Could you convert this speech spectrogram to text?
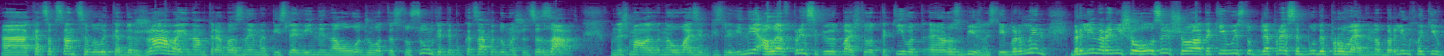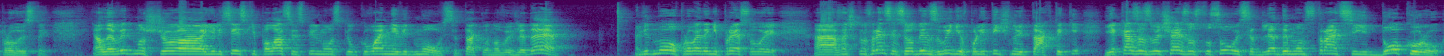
а, Кацапстан це велика держава, і нам треба з ними після війни налагоджувати стосунки. Типу, Кацапи думають, що це зараз. Вони ж мали на увазі після війни, але в принципі, ви бачите, от такі от е, розбіжності. І Берлин Берлін раніше оголосив, що такий виступ для преси буде проведено. Берлін хотів провести. Але видно, що Єлісейський палац від спільного спілкування відмовився. Так воно виглядає. Відмова в проведенні пресової а, значить, конференції це один з видів політичної тактики, яка зазвичай застосовується для демонстрації докору,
